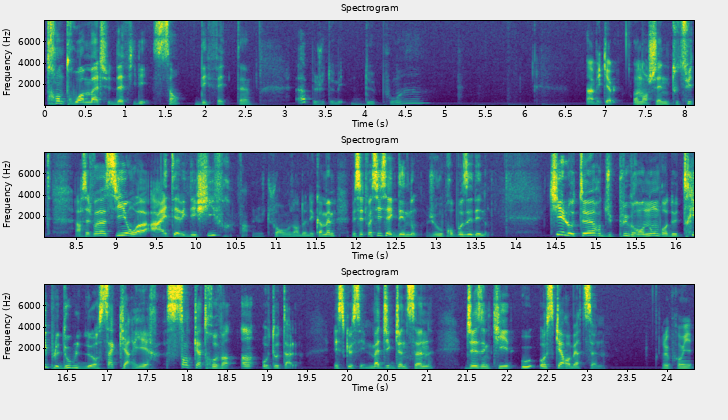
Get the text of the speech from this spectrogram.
33 matchs d'affilée sans défaite. Hop, je te mets 2 points. Impeccable. On enchaîne tout de suite. Alors cette fois-ci, on va arrêter avec des chiffres. Enfin, je vais toujours vous en donner quand même. Mais cette fois-ci, c'est avec des noms. Je vais vous proposer des noms. Qui est l'auteur du plus grand nombre de triple-doubles dans sa carrière? 181 au total. Est-ce que c'est Magic Johnson, Jason Kidd ou Oscar Robertson? Le premier.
